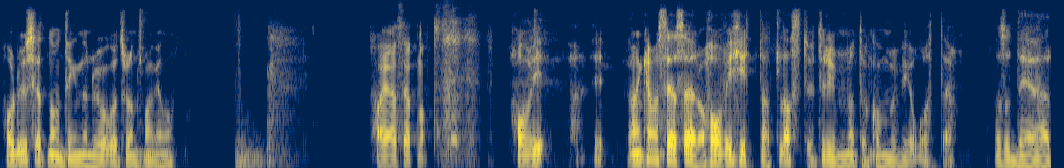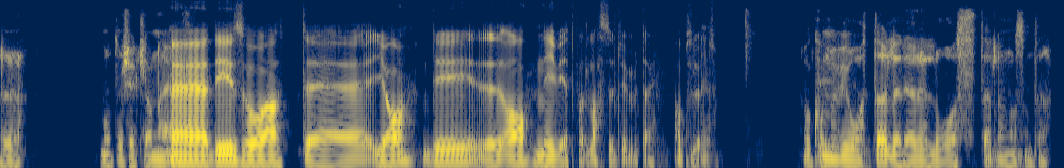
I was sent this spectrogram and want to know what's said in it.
Har du sett någonting när du har gått runt Maggan? Har jag sett något? Har vi, man kan väl säga så här, har vi hittat lastutrymmet då kommer vi åt det. Alltså där motorcyklarna är. Eh, det är så att, eh, ja, det, ja, ni vet vad lastutrymmet är. Absolut. Och kommer vi åt det eller är det låst eller något sånt där?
